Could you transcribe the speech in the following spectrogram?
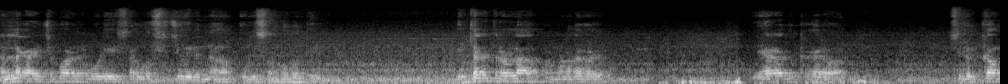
നല്ല കാഴ്ചപ്പാടോടു കൂടി സഹോഷിച്ചു വരുന്ന ഒരു സമൂഹത്തിൽ ഇത്തരത്തിലുള്ള പ്രവണതകൾ ഏറെ ദുഃഖകരമാണ്. ചുരുക്കം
